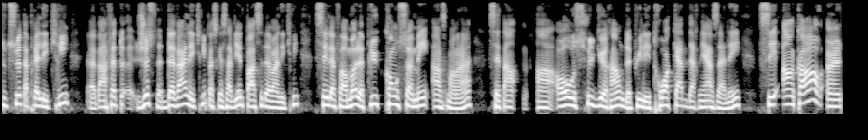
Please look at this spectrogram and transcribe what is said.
tout de suite après l'écrit, euh, ben, en fait, juste devant l'écrit, parce que ça vient de passer devant l'écrit, c'est le format le plus consommé en ce moment. C'est en, en hausse fulgurante depuis les trois, quatre dernières années. C'est encore un,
